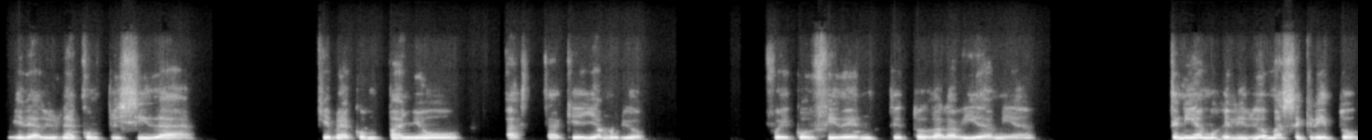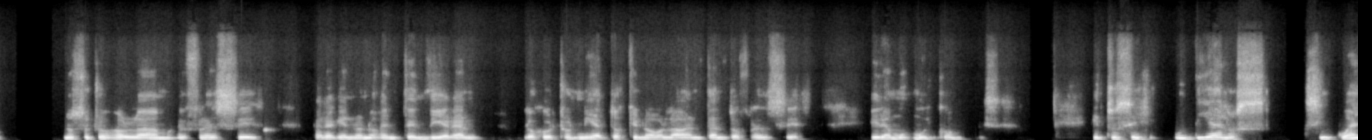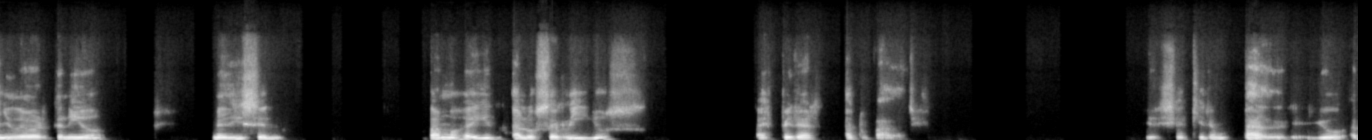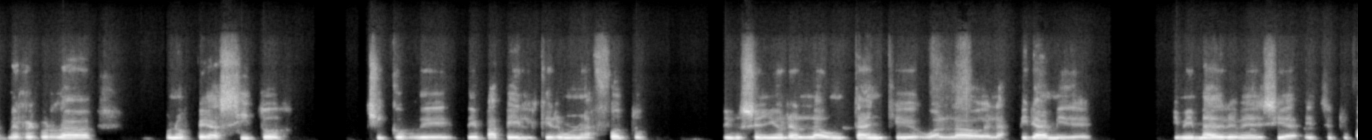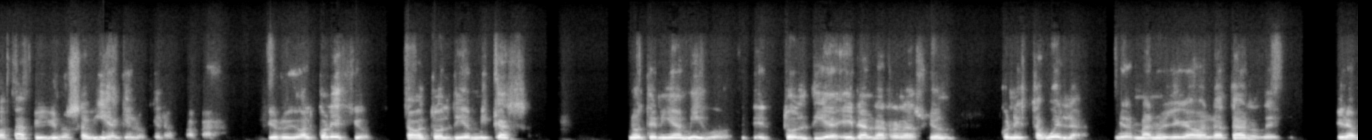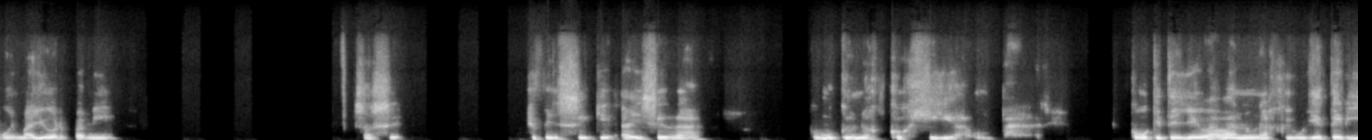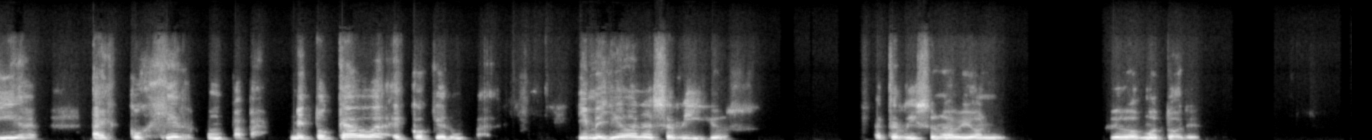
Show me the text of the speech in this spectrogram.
era de una complicidad que me acompañó hasta que ella murió. Fue confidente toda la vida mía. Teníamos el idioma secreto, nosotros hablábamos en francés para que no nos entendieran los otros nietos que no hablaban tanto francés. Éramos muy cómplices. Entonces, un día a los cinco años de haber tenido, me dicen, vamos a ir a los cerrillos a esperar a tu padre. Yo decía que era un padre. Yo me recordaba unos pedacitos chicos de, de papel que eran una foto de un señor al lado de un tanque o al lado de las pirámides Y mi madre me decía, este es tu papá, pero yo no sabía que lo que era un papá. Yo no iba al colegio, estaba todo el día en mi casa, no tenía amigos, eh, todo el día era la relación con esta abuela. Mi hermano llegaba a la tarde, era muy mayor para mí. Entonces, yo pensé que a esa edad, como que uno escogía a un padre, como que te llevaban una juguetería a escoger un papá. Me tocaba escoger un padre. Y me llevan a Cerrillos, aterriza un avión de dos motores,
